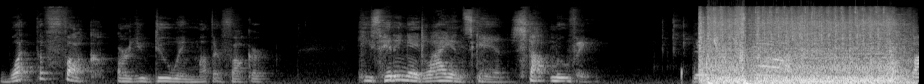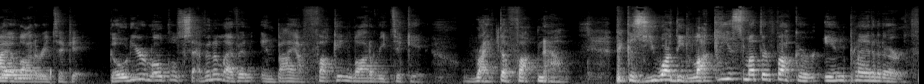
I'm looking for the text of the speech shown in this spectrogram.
what the fuck are you doing, motherfucker? He's hitting a lion scan. Stop moving. Buy a lottery ticket. Go to your local 7 Eleven and buy a fucking lottery ticket. Right the fuck now. Because you are the luckiest motherfucker in planet Earth.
